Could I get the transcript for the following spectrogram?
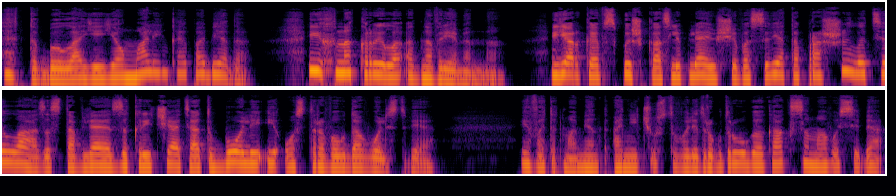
Это была ее маленькая победа. Их накрыло одновременно. Яркая вспышка ослепляющего света прошила тела, заставляя закричать от боли и острого удовольствия. И в этот момент они чувствовали друг друга как самого себя.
